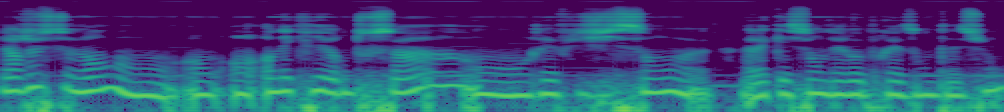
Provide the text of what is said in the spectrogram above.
Alors justement, en, écrivant tout ça, en réfléchissant à la question des représentations,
